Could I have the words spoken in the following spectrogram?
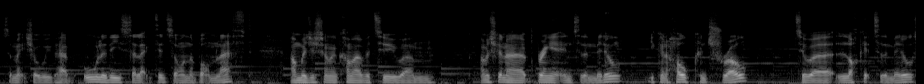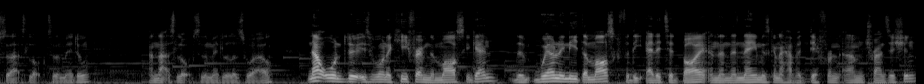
So make sure we have all of these selected. So on the bottom left. And we're just going to come over to, um, I'm just going to bring it into the middle. You can hold control to uh, lock it to the middle. So that's locked to the middle. And that's locked to the middle as well. Now what we want to do is we want to keyframe the mask again. The, we only need the mask for the edited by. And then the name is going to have a different um, transition.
